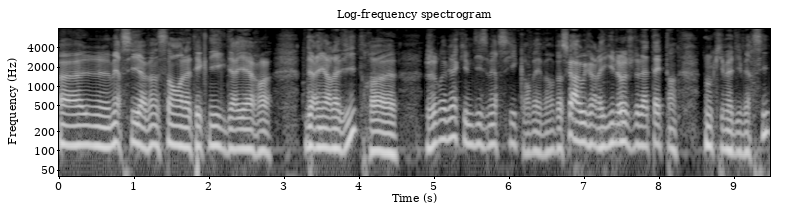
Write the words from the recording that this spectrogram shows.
merci à Vincent à la technique derrière, derrière la vitre. J'aimerais bien qu'il me dise merci quand même, hein, parce que ah oui, vers la guiloche de la tête, hein. donc il m'a dit merci.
